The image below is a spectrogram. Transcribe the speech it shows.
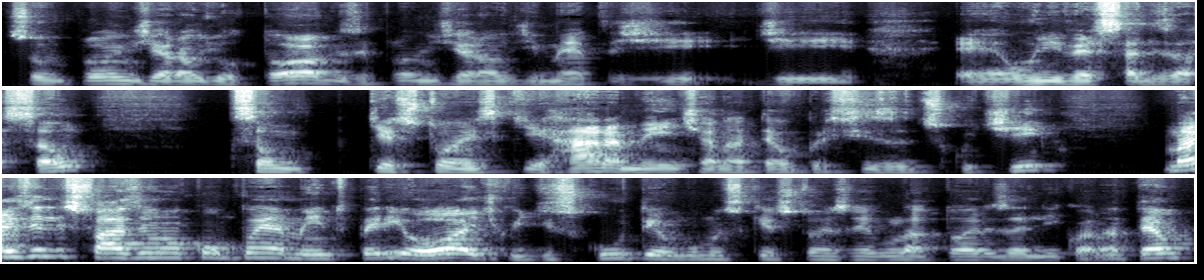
sobre o plano geral de outorgas e plano geral de metas de, de é, universalização, que são questões que raramente a Anatel precisa discutir mas eles fazem um acompanhamento periódico, discutem algumas questões regulatórias ali com a Anatel,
